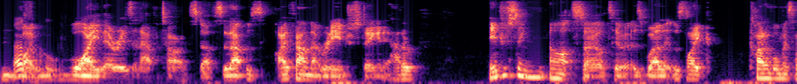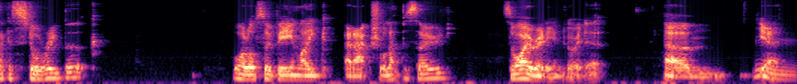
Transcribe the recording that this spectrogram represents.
That's like cool. why there is an Avatar and stuff. So that was I found that really interesting, and it had a interesting art style to it as well. It was like kind of almost like a storybook, while also being like an actual episode. So I really enjoyed it. Um, yeah. Mm.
